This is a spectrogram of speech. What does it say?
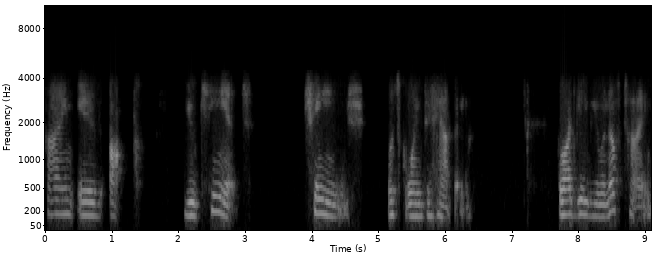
time is up. You can't change what's going to happen. God gave you enough time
